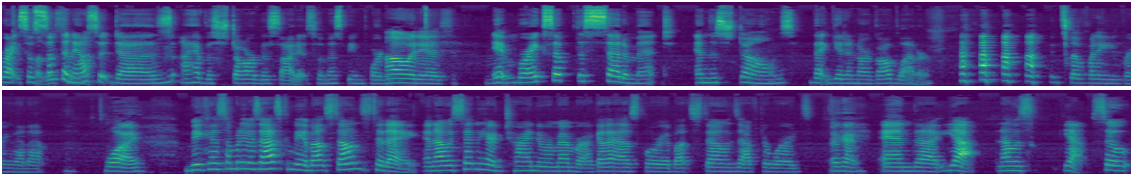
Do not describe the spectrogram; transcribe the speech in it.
right. So something else it does. I have a star beside it, so it must be important. Oh, it is. It Mhm. breaks up the sediment and the stones that get in our gallbladder. it's so funny you bring that up Why? because somebody was asking me about stones today, and I was sitting here trying to remember. I got to ask Lori about stones afterwards, Okay. and uh, yeah, and I was yeah. So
